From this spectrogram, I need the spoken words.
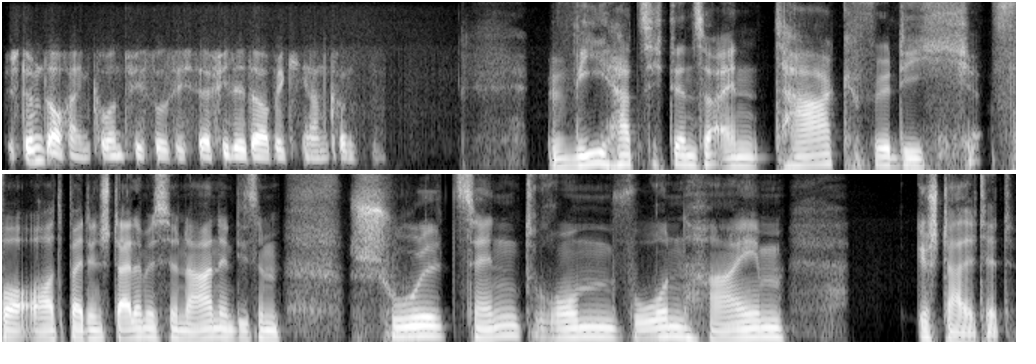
bestimmt auch ein Grund, wieso sich sehr viele da bekehren konnten. Wie hat sich denn so ein Tag für dich vor Ort bei den Steiler Missionaren in diesem Schulzentrum, Wohnheim gestaltet?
